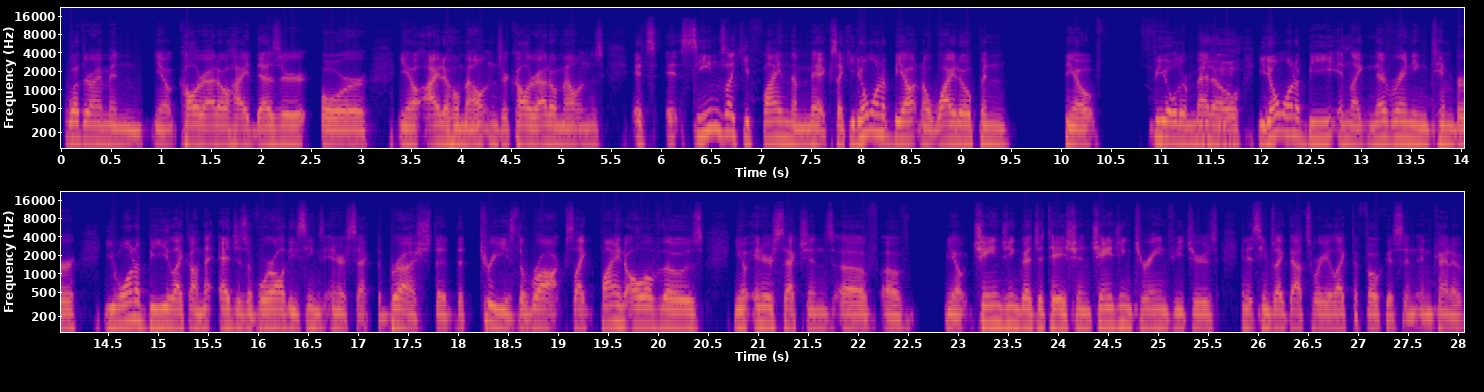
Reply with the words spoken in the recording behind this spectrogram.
whether I'm in, you know, Colorado high desert or, you know, Idaho mountains or Colorado mountains, it's it seems like you find the mix. Like you don't want to be out in a wide open, you know, field or meadow. Mm-hmm. You don't want to be in like never-ending timber. You want to be like on the edges of where all these things intersect, the brush, the the trees, the rocks. Like find all of those, you know, intersections of of you know changing vegetation changing terrain features and it seems like that's where you like to focus and, and kind of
